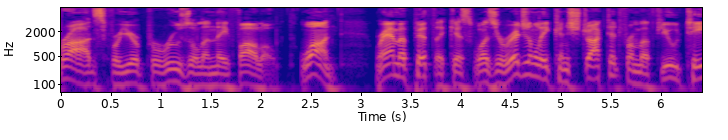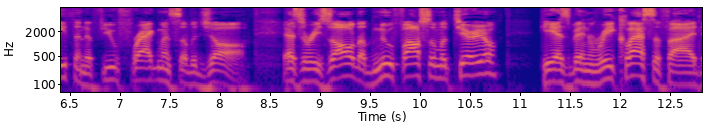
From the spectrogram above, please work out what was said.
frauds for your perusal, and they follow. 1. Ramapithecus was originally constructed from a few teeth and a few fragments of a jaw. As a result of new fossil material, he has been reclassified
